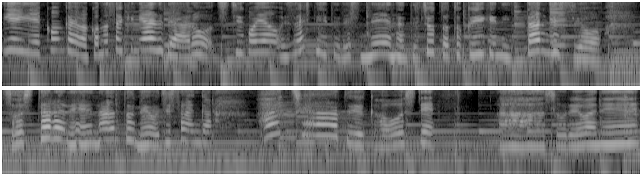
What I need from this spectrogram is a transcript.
いえいえ今回はこの先にあるであろう土小屋を目指していてですねなんてちょっと得意げに言ったんですよ。そしたらねなんとねおじさんが「はっちゃー」という顔をしてああそれはね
